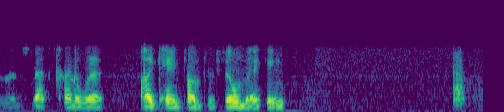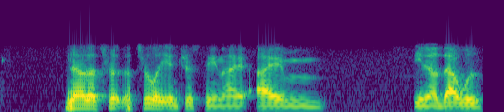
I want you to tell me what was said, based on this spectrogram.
And that's that's kind of where I came from for filmmaking. No, that's re- that's really interesting. I I'm, you know, that was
